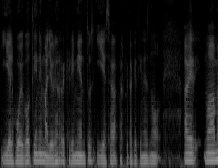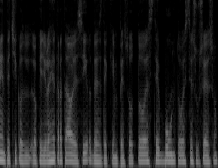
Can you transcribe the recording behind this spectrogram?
y el juego tiene mayores requerimientos y esa tarjeta que tienes no. A ver, nuevamente chicos, lo que yo les he tratado de decir desde que empezó todo este boom, todo este suceso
